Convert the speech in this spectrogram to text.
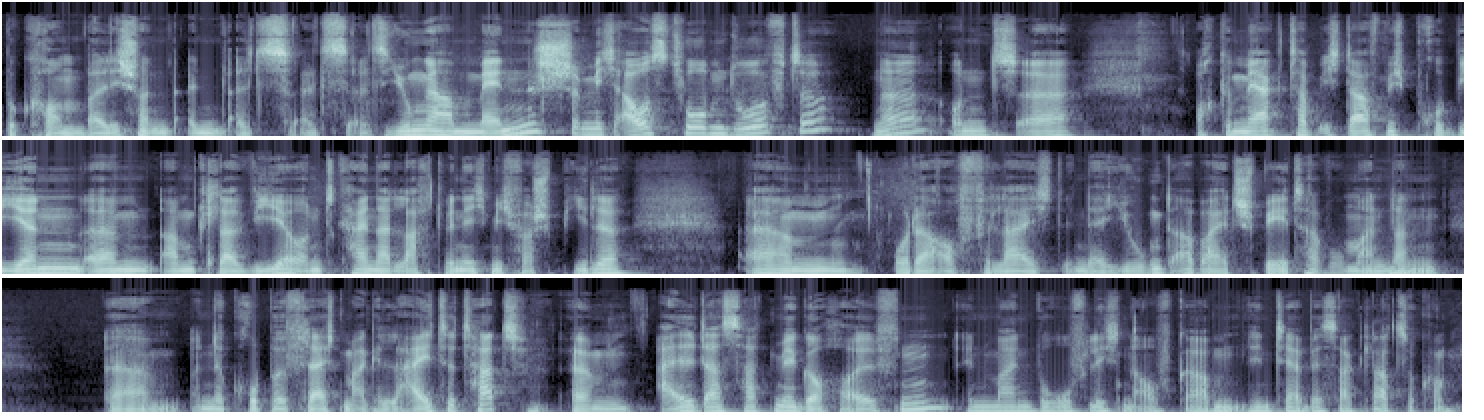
bekommen, weil ich schon als, als, als junger Mensch mich austoben durfte ne? und äh, auch gemerkt habe, ich darf mich probieren ähm, am Klavier und keiner lacht, wenn ich mich verspiele ähm, oder auch vielleicht in der Jugendarbeit später, wo man dann ähm, eine Gruppe vielleicht mal geleitet hat. Ähm, all das hat mir geholfen, in meinen beruflichen Aufgaben hinterher besser klarzukommen.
